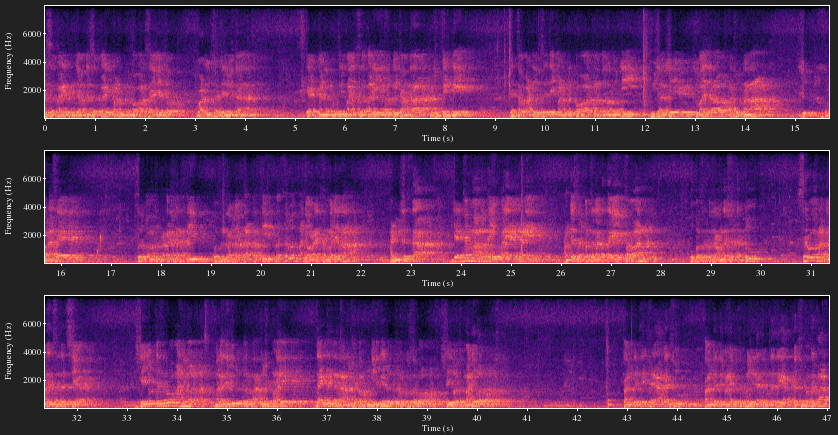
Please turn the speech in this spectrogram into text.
आमचे सहकारी तुमचे आमचे सहकारी पांडुरंग पवार साहेब यांच्या वाढदिवसाच्या निमित्तानं या ठिकाणी उपस्थित माझे सहकारी तालुक्याचे आमदार आकाश बेंके त्यांचा वाढदिवस आहे. ते पांडुरंग पवार गणपतरावजी विशाल शेठ शिवाजीराव अशोक राणा बाळासाहेब सर्व आमचे प्रकाश असतील वसंतराव जगताप असतील इथला सर्वच मान्यवर आहेत संभाजी राणा आणि विशेषतः ज्यांच्यामुळे आम्हाला योग आले या ठिकाणी आमच्या सरपंच लाताताई चव्हाण उपसरपंच रामदास तट्टू सर्व ग्रामपंचायत सदस्य स्टेजवरचे सर्व मान्यवर मला दिल्ली व्यक्त करून आतुषेट म्हणाले जायचं का ना आतुषेट म्हणून मी दिल्ली व्यक्त करतो सर्व स्टेजवरचे मान्यवर तालुक्यातले खरे अभ्यासू तालुक्यातले मान्यवर पण लिहिल्याचे म्हटलं तरी अभ्यासू पत्रकार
